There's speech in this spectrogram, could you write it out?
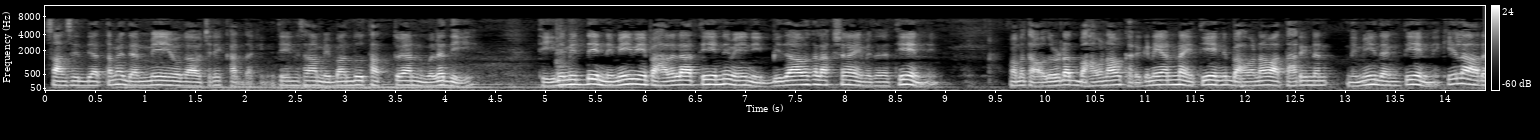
සංසිද්ධියක් තමයි දැන් මේ යෝගාවචරයක් අත්දකින්නේ. ඒ නිසා මේ බඳු තත්වයන් වලදී තීන මිද්දේ නෙමෙයි මේ පහළලා තියෙන්නේ මේ නිබ්බිදාවක ලක්ෂණයි මෙතන තියෙන්නේ. මම තවදුරටත් භාවනාව කරගෙන යන්නයි තියෙන්නේ භාවනාව අතහරින්න නෙමෙයි දැන් තියෙන්නේ කියලා අර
